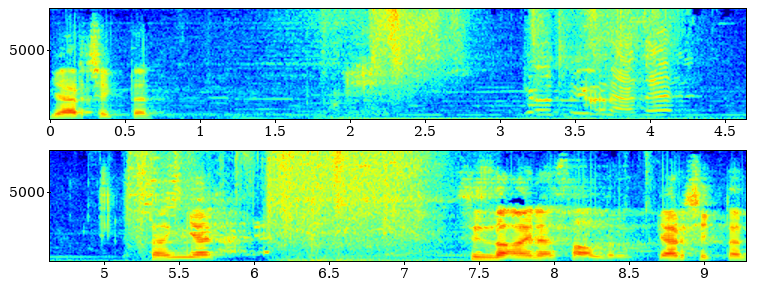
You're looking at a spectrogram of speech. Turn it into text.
Gerçekten. Sen gel. Siz de aynen saldırın. Gerçekten.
